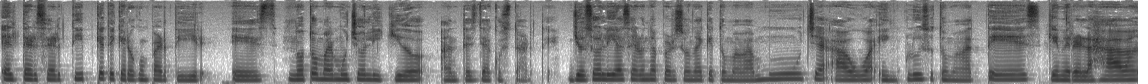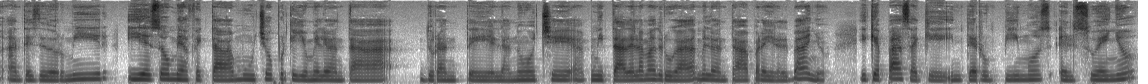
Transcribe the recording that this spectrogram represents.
El tercer tip que te quiero compartir es no tomar mucho líquido antes de acostarte. Yo solía ser una persona que tomaba mucha agua incluso tomaba tés que me relajaban antes de dormir y eso me afectaba mucho porque yo me levantaba durante la noche, a mitad de la madrugada me levantaba para ir al baño. ¿Y qué pasa? Que interrumpimos el sueño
